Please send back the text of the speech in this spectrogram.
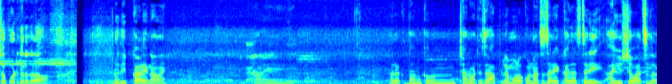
सपोर्ट करत राहा. प्रदीप काळे नाव आहे. आणि रक्तदान करून छान वाटतं. जर आपल्यामुळं कोणाचं जर एखादाच तरी आयुष्य वाचलं.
